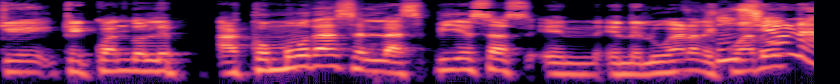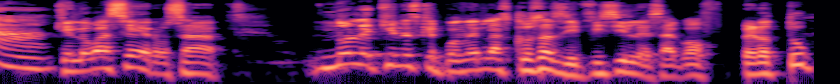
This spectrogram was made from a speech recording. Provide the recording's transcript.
que, que, cuando le acomodas las piezas en, en el lugar adecuado, Funciona. que lo va a hacer. O sea, no le tienes que poner las cosas difíciles a Goff, pero tú,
